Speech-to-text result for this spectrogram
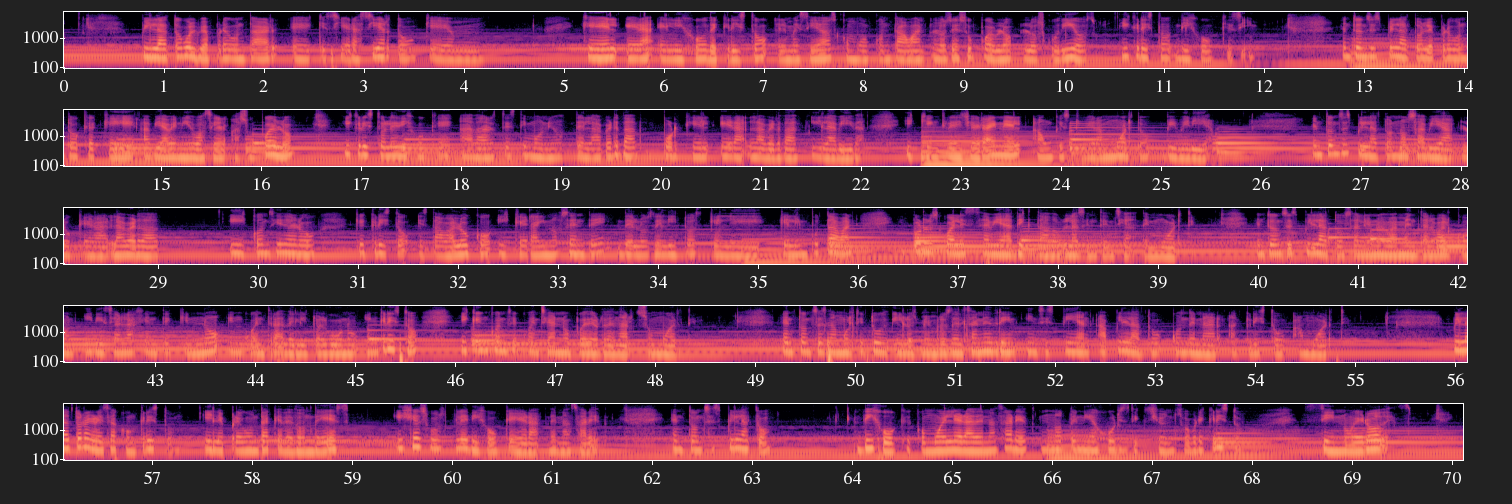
Pilato volvió a preguntar eh, que si era cierto mm, que él era el hijo de Cristo, el Mesías, como contaban los de su pueblo, los judíos, y Cristo dijo que sí. Entonces Pilato le preguntó que qué había venido a hacer a su pueblo y Cristo le dijo que a dar testimonio de la verdad porque él era la verdad y la vida y quien creyera en él aunque estuviera muerto viviría. Entonces Pilato no sabía lo que era la verdad y consideró que Cristo estaba loco y que era inocente de los delitos que le imputaban y por los cuales se había dictado la sentencia de muerte. Entonces Pilato sale nuevamente al balcón y dice a la gente que no encuentra delito alguno en Cristo y que en consecuencia no puede ordenar su muerte. Entonces la multitud y los miembros del Sanedrín insistían a Pilato condenar a Cristo a muerte. Pilato regresa con Cristo y le pregunta que de dónde es, y Jesús le dijo que era de Nazaret. Entonces Pilato dijo que como él era de Nazaret no tenía jurisdicción sobre Cristo, sino Herodes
